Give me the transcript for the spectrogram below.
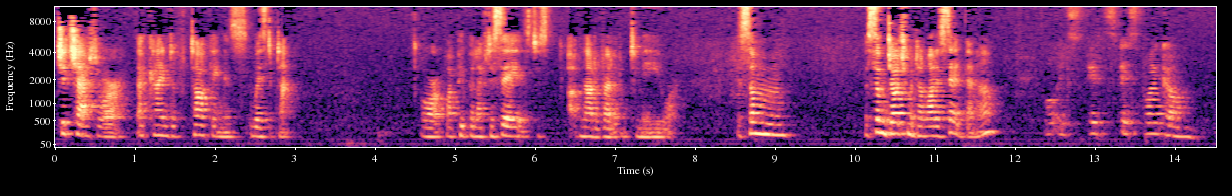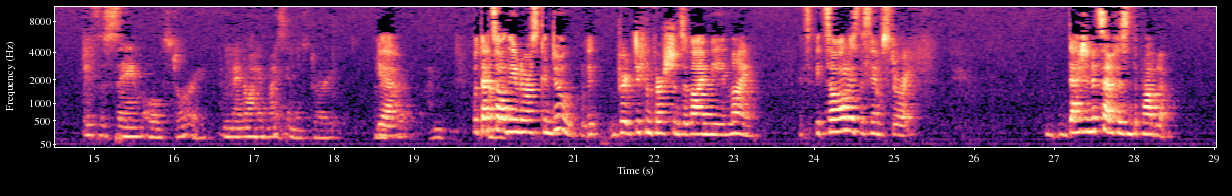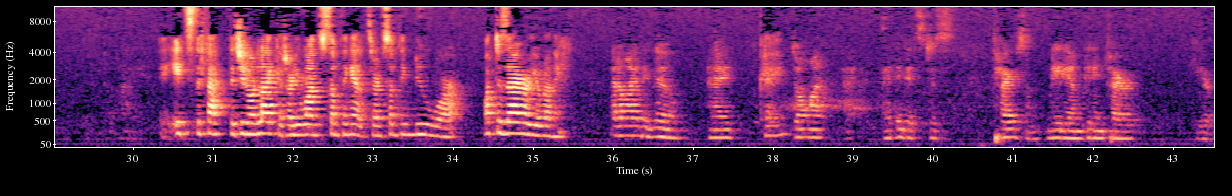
chit chat or that kind of talking is a waste of time, or what people have to say is just not relevant to me, or there's some there's some judgment on what is said. Then, huh? Well, it's, it's, it's like, um, it's the same old story. I mean, I know I have my same old story. Yeah. I'm- But that's all the universe can do. It, ver- different versions of I, me, and mine. It's, it's always the same story. That in itself isn't the problem. It's the fact that you don't like it, or you want something else, or something new, or what desire are you running? I don't want anything new, and I Okay. don't want, I, I think it's just tiresome. Maybe I'm getting tired here.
